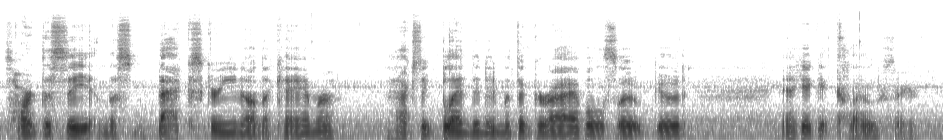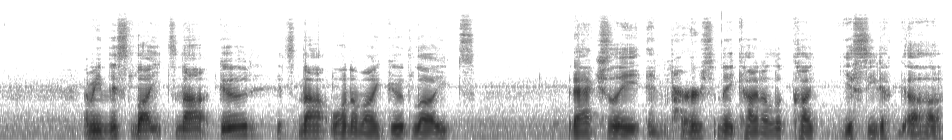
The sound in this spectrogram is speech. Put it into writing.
It's hard to see it in the back screen on the camera. Actually blended in with the gravel so good. Yeah, I could get closer. I mean, this light's not good. It's not one of my good lights. It actually, in person, they kind of look like you see the, uh,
